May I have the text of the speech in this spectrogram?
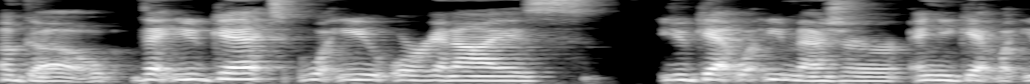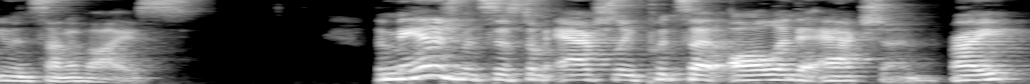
ago that you get what you organize you get what you measure, and you get what you incentivize. The management system actually puts that all into action, right?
